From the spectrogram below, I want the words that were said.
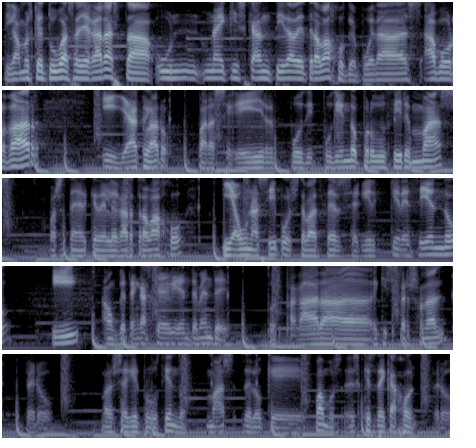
digamos que tú vas a llegar hasta un- una X cantidad de trabajo que puedas abordar y ya, claro, para seguir pudi- pudiendo producir más, vas a tener que delegar trabajo y aún así, pues te va a hacer seguir creciendo y, aunque tengas que, evidentemente, pues pagar a X personal, pero vas a seguir produciendo más de lo que, vamos, es que es de cajón, pero,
